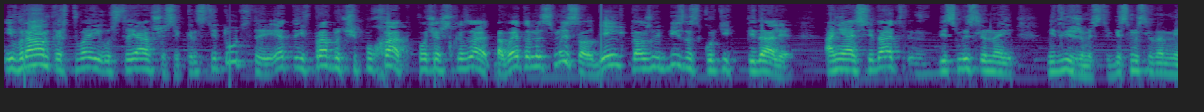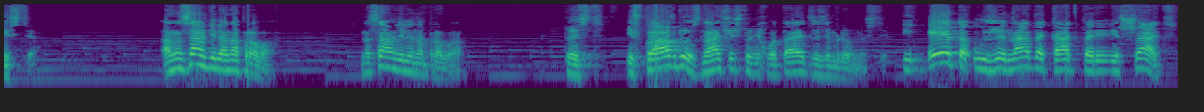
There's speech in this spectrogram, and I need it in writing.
И в рамках твоей устоявшейся конституции это и вправду чепуха, ты хочешь сказать. А в этом и смысл. Деньги должны бизнес крутить педали, а не оседать в бессмысленной недвижимости, в бессмысленном месте. А на самом деле она права. На самом деле она права. То есть и вправду значит, что не хватает заземленности. И это уже надо как-то решать.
